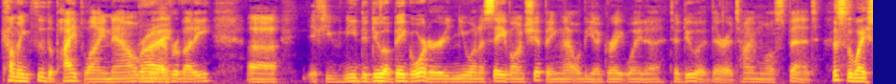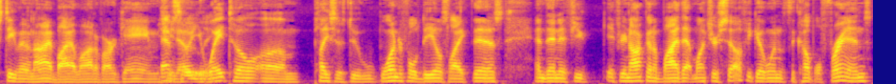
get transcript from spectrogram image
coming through the pipeline now for everybody, uh, if you need to do a big order and you want to save on shipping, that would be a great way to, to do it. There a time well spent. This is the way Stephen and I buy a lot of our games. You know, you wait till um, places do wonderful deals like this, and then if you if you're not going to buy that much yourself, you go in with a couple friends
